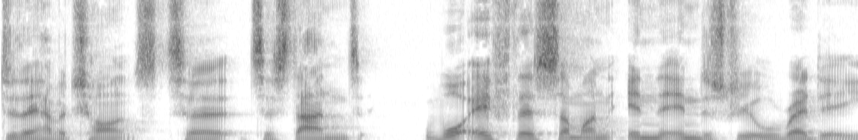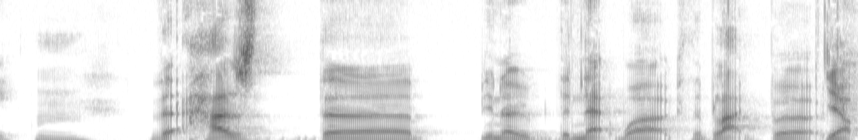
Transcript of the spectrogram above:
do they have a chance to to stand? What if there's someone in the industry already Mm. that has the you know the network, the black book? Yep.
